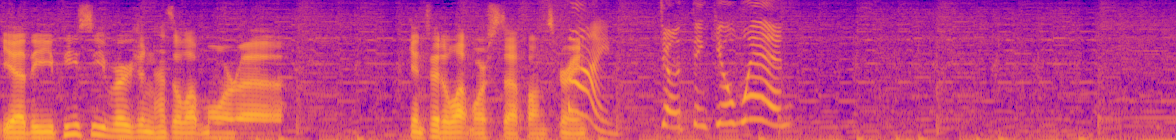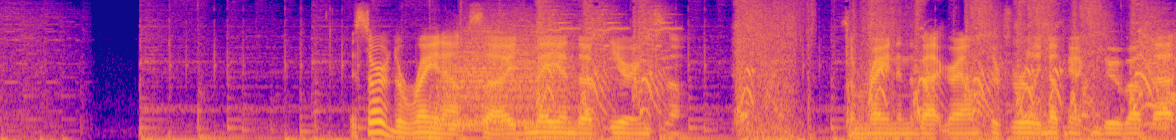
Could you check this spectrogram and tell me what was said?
Yeah, the PC version has a lot more, uh, can fit a lot more stuff on screen. Fine! Don't think you'll win! It started to rain outside. You may end up hearing some some rain in the background. There's really nothing I can do about that.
